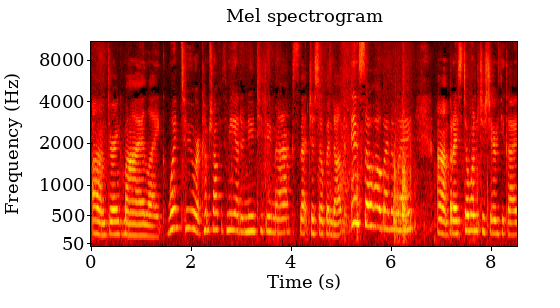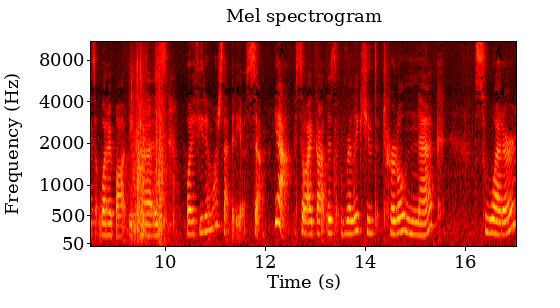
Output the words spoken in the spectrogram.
um, during my like went to or come shop with me at a new TJ Maxx that just opened up in Soho by the way. Um, but I still wanted to share with you guys what I bought because what if you didn't watch that video? So yeah, so I got this really cute turtleneck sweater,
